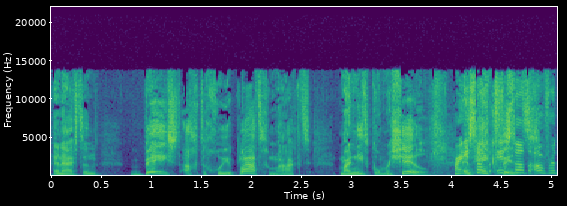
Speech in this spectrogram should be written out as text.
En hij heeft een beestachtig goede plaat gemaakt, maar niet commercieel. Maar is En dat, is dat over het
